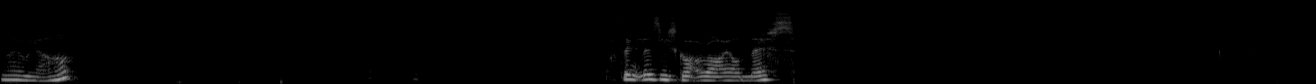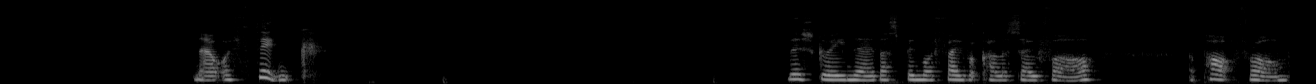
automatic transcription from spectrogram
So there we are. I think Lizzie's got her eye on this. Now I think this green there, that's been my favourite colour so far, apart from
